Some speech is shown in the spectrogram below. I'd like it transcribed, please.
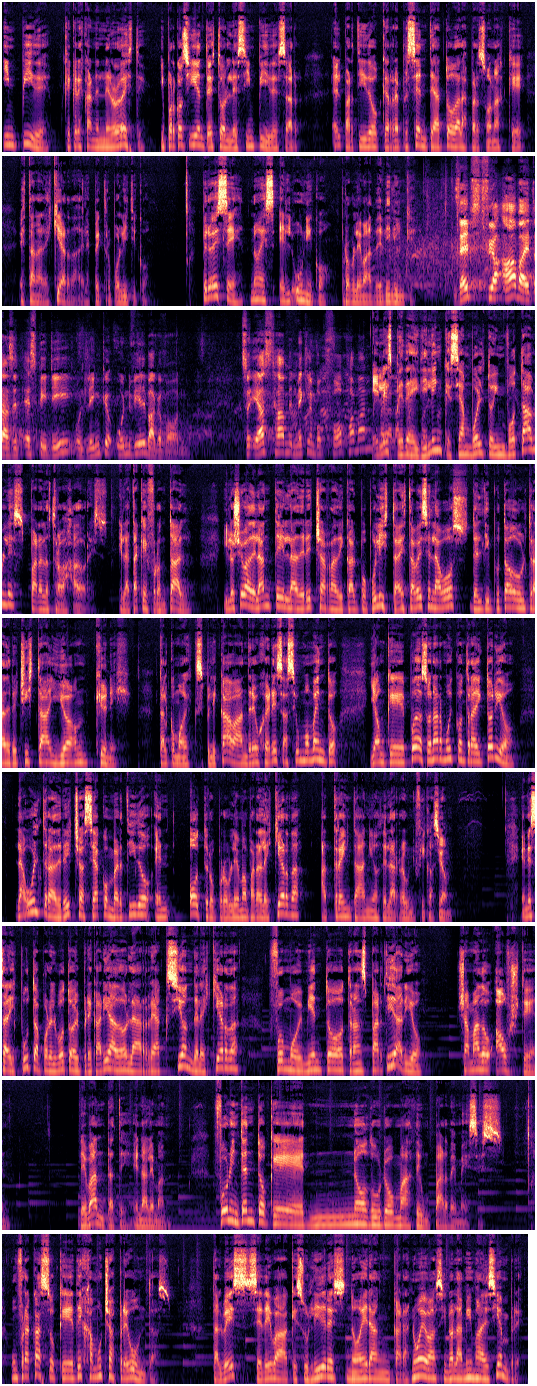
impide que crezcan en el oeste y por consiguiente esto les impide ser el partido que represente a todas las personas que están a la izquierda del espectro político. Pero ese no es el único problema de Die Linke. Selbst für Arbeiter sind SPD und Linke unwählbar geworden. El SPD y Die Linke se han vuelto invotables para los trabajadores. El ataque frontal y lo lleva adelante la derecha radical populista, esta vez en la voz del diputado ultraderechista Jörn König tal como explicaba Andreu Jerez hace un momento, y aunque pueda sonar muy contradictorio, la ultraderecha se ha convertido en otro problema para la izquierda a 30 años de la reunificación. En esa disputa por el voto del precariado, la reacción de la izquierda fue un movimiento transpartidario llamado Aufstehen, levántate en alemán. Fue un intento que no duró más de un par de meses. Un fracaso que deja muchas preguntas. Tal vez se deba a que sus líderes no eran caras nuevas, sino las mismas de siempre.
